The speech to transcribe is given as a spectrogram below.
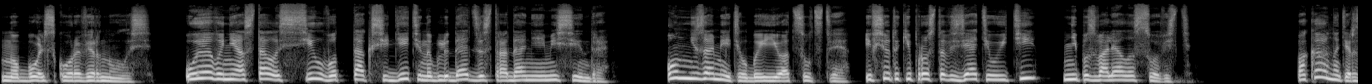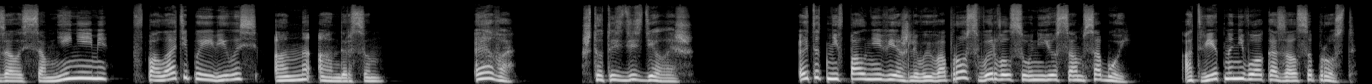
Но боль скоро вернулась. У Эвы не осталось сил вот так сидеть и наблюдать за страданиями Синдры. Он не заметил бы ее отсутствия, и все-таки просто взять и уйти не позволяла совесть. Пока она терзалась сомнениями, в палате появилась Анна Андерсон. «Эва, что ты здесь делаешь?» Этот не вполне вежливый вопрос вырвался у нее сам собой. Ответ на него оказался прост.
